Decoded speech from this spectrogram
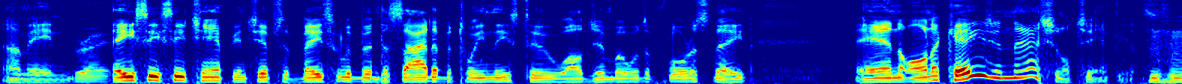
I mean, Right. ACC championships have basically been decided between these two while Jimbo was at Florida State. And on occasion, national champions Mm-hmm.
